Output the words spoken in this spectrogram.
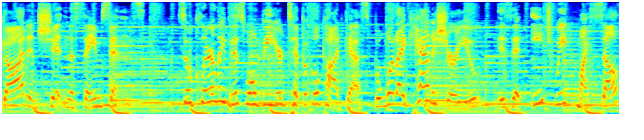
God and shit in the same sentence. So clearly, this won't be your typical podcast, but what I can assure you is that each week, myself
